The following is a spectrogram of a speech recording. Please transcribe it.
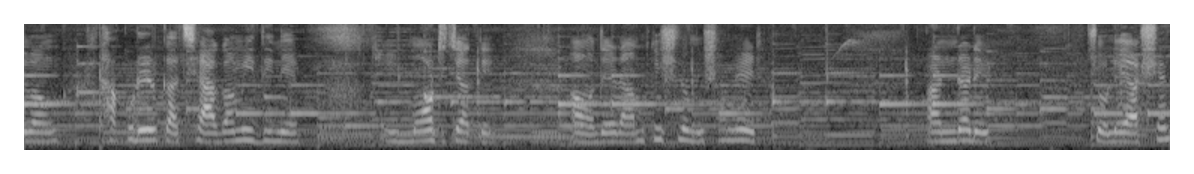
এবং ঠাকুরের কাছে আগামী দিনে এই মঠ যাতে আমাদের রামকৃষ্ণ মিশনের আন্ডারে চলে আসেন।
